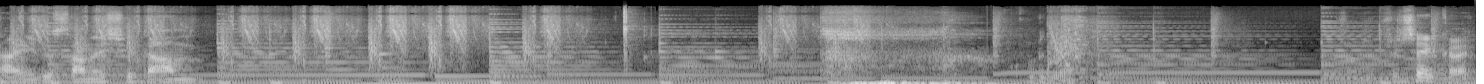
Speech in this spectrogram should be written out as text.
A nie dostanę się tam. Kurde. Muszę przeczekać.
